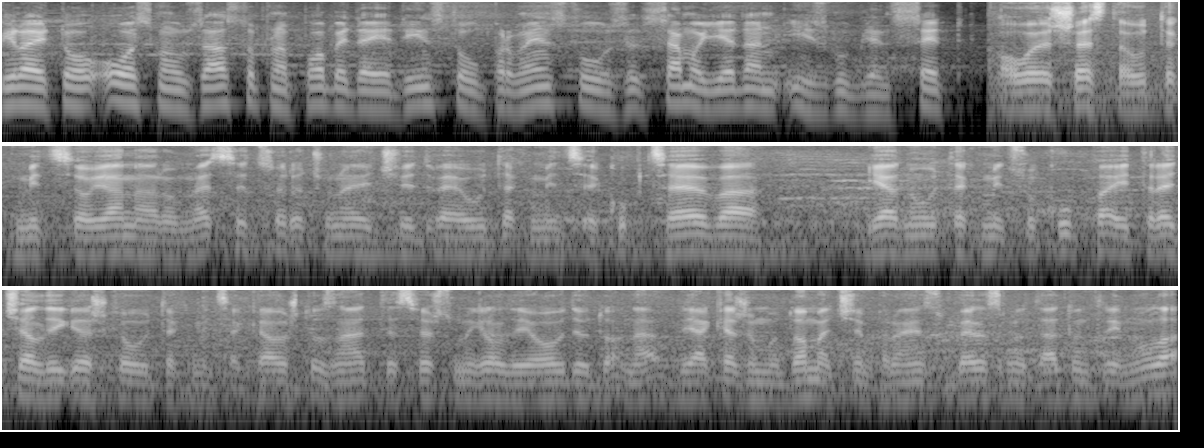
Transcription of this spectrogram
Bila je to osma uzastopna pobeda jedinstva u prvenstvu uz samo jedan izgubljen set. Ovo je šesta utakmica u januaru mesecu, računajući dve utakmice Kupceva, jednu utakmicu Kupa i treća ligaška utakmica. Kao što znate, sve što smo igrali ovde, ja kažem u domaćem prvenstvu, bili smo datom 3-0.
